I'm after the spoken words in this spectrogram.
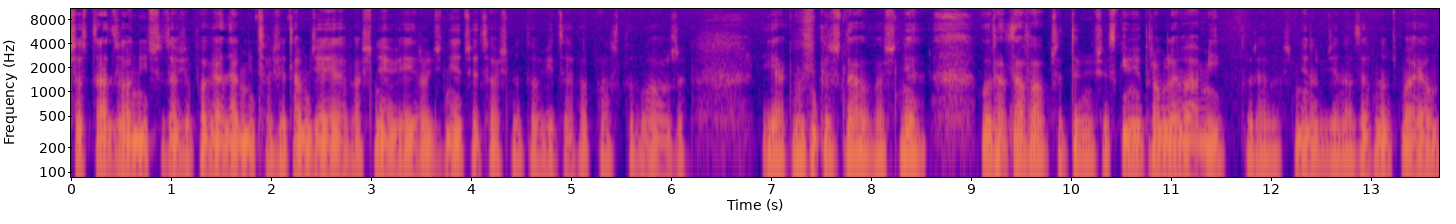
siostra dzwoni, czy coś opowiada mi, co się tam dzieje właśnie w jej rodzinie, czy coś, no to widzę po prostu, Boże, jak mi Krishna właśnie uratował przed tymi wszystkimi problemami, które właśnie ludzie na zewnątrz mają.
